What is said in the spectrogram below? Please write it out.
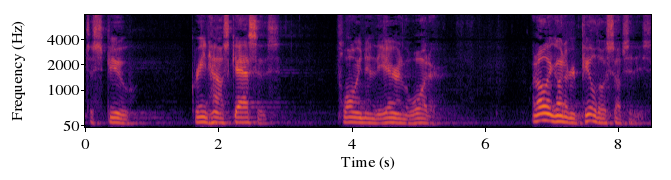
to spew, greenhouse gases flowing into the air and the water. We're not only going to repeal those subsidies,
